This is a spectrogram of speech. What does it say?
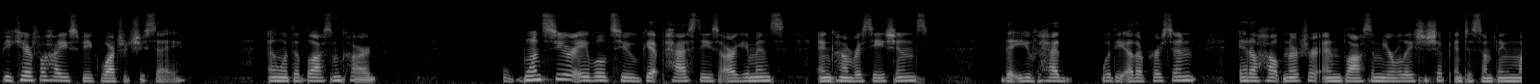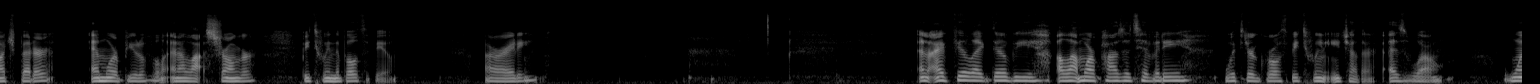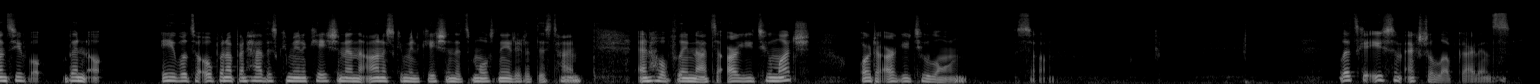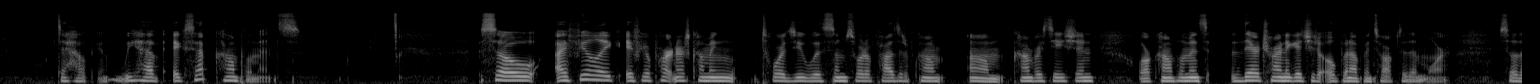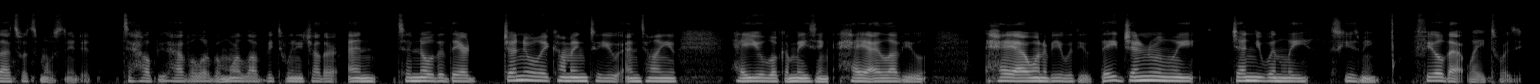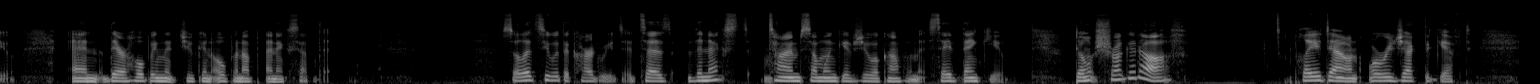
be careful how you speak, watch what you say. And with the Blossom card, once you're able to get past these arguments and conversations that you've had with the other person, it'll help nurture and blossom your relationship into something much better and more beautiful and a lot stronger between the both of you. Alrighty. And I feel like there'll be a lot more positivity with your growth between each other as well. Once you've been able to open up and have this communication and the honest communication that's most needed at this time, and hopefully not to argue too much or to argue too long. So, let's get you some extra love guidance to help you. We have accept compliments. So, I feel like if your partner's coming towards you with some sort of positive com- um, conversation or compliments, they're trying to get you to open up and talk to them more. So that's what's most needed to help you have a little bit more love between each other and to know that they're genuinely coming to you and telling you, hey, you look amazing. Hey, I love you. Hey, I want to be with you. They genuinely, genuinely, excuse me, feel that way towards you. And they're hoping that you can open up and accept it. So let's see what the card reads. It says, The next time someone gives you a compliment, say thank you. Don't shrug it off, play it down, or reject the gift.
